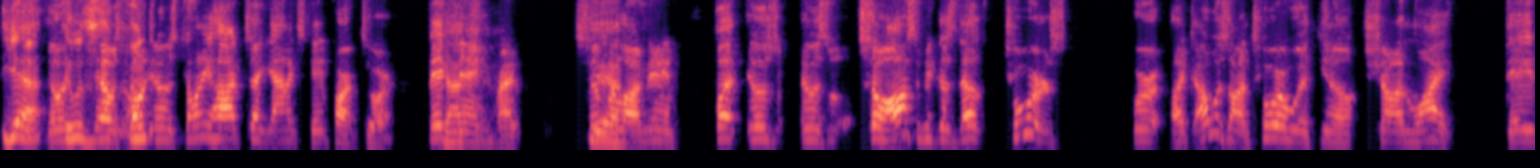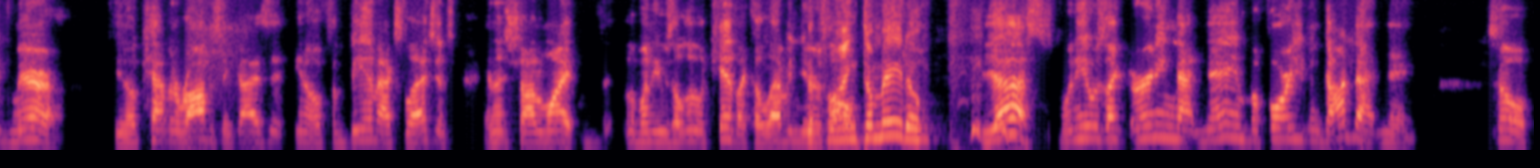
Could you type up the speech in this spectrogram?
Yeah, yeah it was it was, it was, it was Tony Hawk gigantic skate park tour. Big gotcha. name, right? Super yeah. long name. But it was it was so awesome because those tours were like I was on tour with, you know, Shaun White, Dave Mirra, you know, Kevin Robinson, guys that, you know, from BMX legends. And then Shaun White when he was a little kid, like 11 years the flying old. tomato. yes. When he was like earning that name before he even got that name. So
